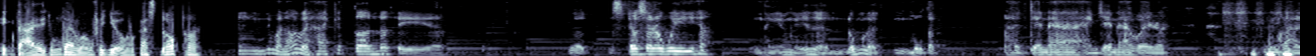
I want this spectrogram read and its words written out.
Hiện tại thì chúng ta vẫn phải dựa vào Casdorp thôi. Ừ, nếu mà nói về hai cái tên đó thì ờ, El Sarawi ha thì em nghĩ là đúng là mù tịch à, China hàng China về rồi. Nhưng mà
